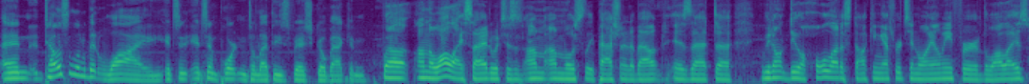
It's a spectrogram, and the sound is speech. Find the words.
And tell us a little bit why it's it's important to let these fish go back and. Well, on the walleye side, which is I'm I'm mostly passionate about, is that uh, we don't do a whole lot of stocking efforts in Wyoming for the walleyes.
